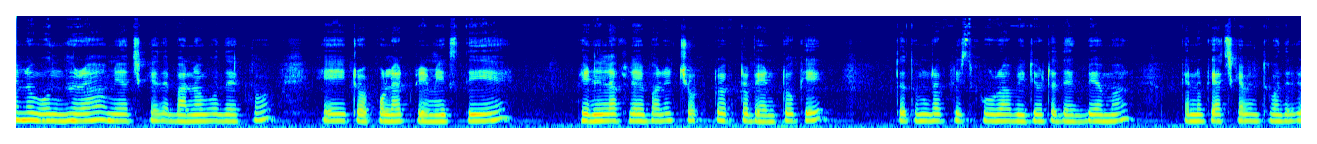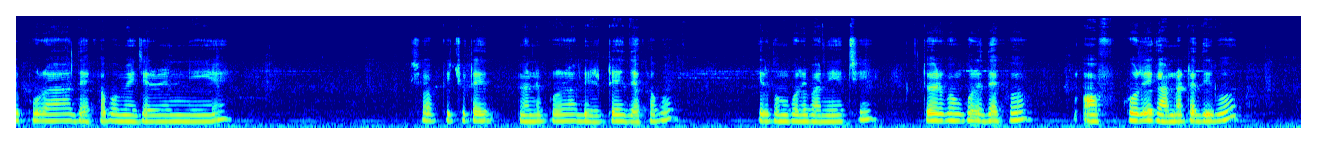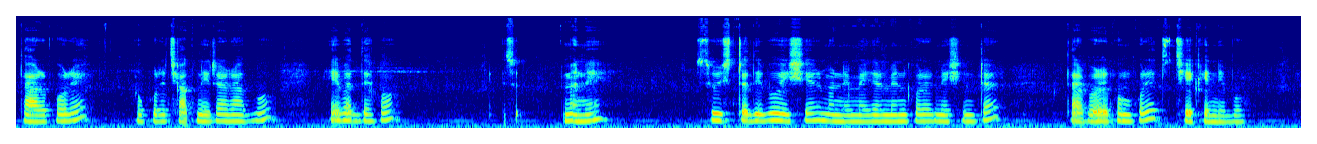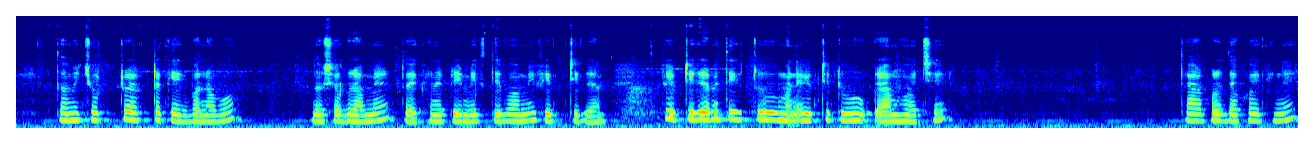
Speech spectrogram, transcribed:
Hello বন্ধুরা, আমি আজকে বানাবো দেখো এই টপোলাট প্রেমিক্স দিয়ে ভ্যানিলা ফ্লেভারের ছোট্ট একটা ব্যান্টো কেক। তো তোমরা প্লিজ পুরো ভিডিওটা দেখবে আমার। কেন কি আজকে আমি তোমাদেরকে পুরো দেখাবো মেজারমেন্ট নিয়ে। সব কিছুটাই মানে পুরো ভিডিওটাই দেখাবো। এরকম করে বানিয়েছি। তো এরকম করে দেখো অফ করে গামলাটা দিব। তারপরে উপরে ছাকনিটা রাখব। এবার দেখো মানে সুইচটা দিব এসের মানে মেজারমেন্ট করার মেশিনটা, তারপর এরকম করে ছেঁকে নেব। তো আমি ছোট্ট একটা কেক বানাবো, দুশো গ্রামের। তো এখানে প্রিমিক্স দিব আমি ফিফটি গ্রাম ফিফটি গ্রামেতে একটু মানে ফিফটি টু গ্রাম হয়েছে। তারপরে দেখো এখানে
